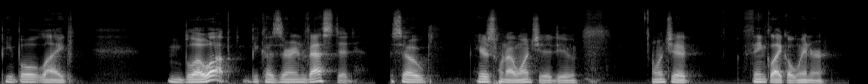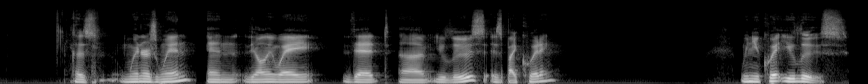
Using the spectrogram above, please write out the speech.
people like blow up because they're invested so here's what I want you to do. I want you to think like a winner because winners win. And the only way that uh, you lose is by quitting. When you quit, you lose.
